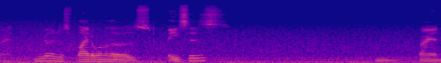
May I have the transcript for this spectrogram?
Alright, I'm gonna just fly to one of those bases. and Try and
